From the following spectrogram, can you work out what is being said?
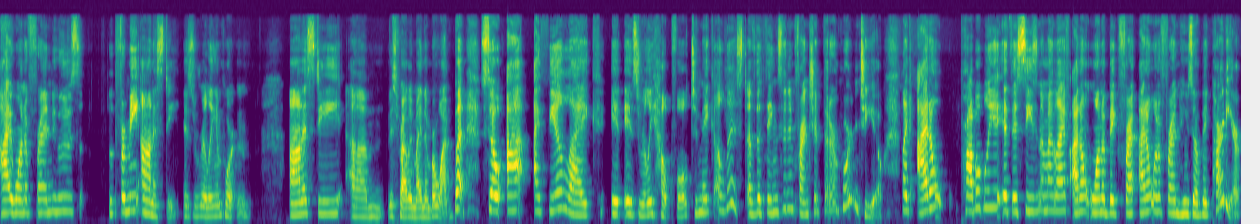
I want a friend who's, for me, honesty is really important honesty um, is probably my number one. But so I, I feel like it is really helpful to make a list of the things that in friendship that are important to you. Like I don't probably at this season of my life, I don't want a big friend. I don't want a friend who's a big partier,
